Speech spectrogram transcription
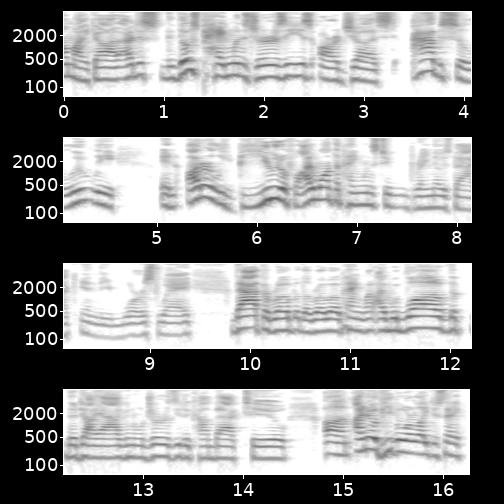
Oh my god, I just those Penguins jerseys are just absolutely and utterly beautiful. I want the Penguins to bring those back in the worst way. That the Robo the Robo Penguin, I would love the the diagonal jersey to come back too. Um, I know people are like to say,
